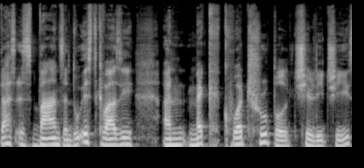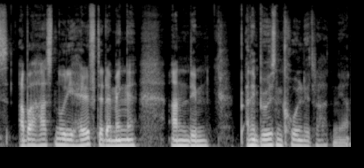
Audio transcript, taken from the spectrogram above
Das ist Wahnsinn. Du isst quasi ein Mac Quadruple Chili Cheese, aber hast nur die Hälfte der Menge an dem an den bösen Kohlenhydraten, ja.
